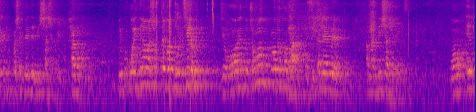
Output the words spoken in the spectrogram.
খালি পোশাক বিশ্বাস করি, সাধারণত। কিন্তু ওই দিন আমার সবচেয়ে বড় ভুল ছিল যে ওর এত চমকপ্রদ কথা ফিজিক্যালি একবারে আমার বিশ্বাস হয়ে গেছে। ও এরপরে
